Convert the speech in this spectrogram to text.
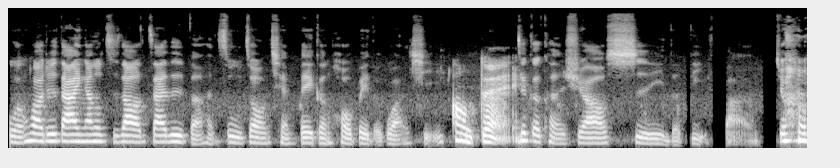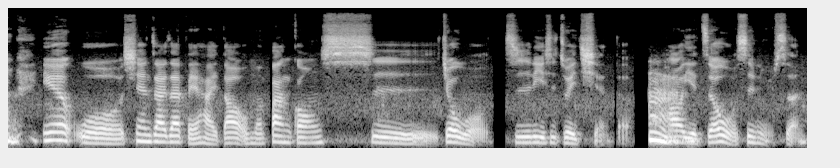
嗯文化就是大家应该都知道，在日本很注重前辈跟后辈的关系。哦，oh, 对，这个可能需要适应的地方，就因为我现在在北海道，我们办公室就我资历是最浅的，嗯、然后也只有我是女生。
